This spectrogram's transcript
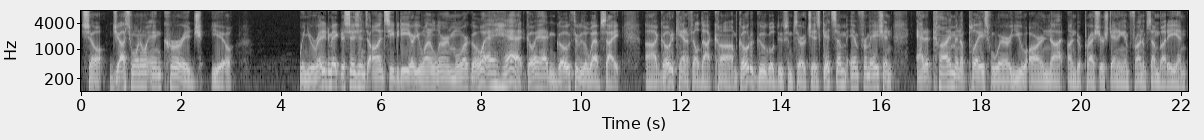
So, just want to encourage you when you're ready to make decisions on CBD or you want to learn more, go ahead. Go ahead and go through the website. Uh, go to Cannafyl.com. Go to Google, do some searches, get some information at a time and a place where you are not under pressure, standing in front of somebody, and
